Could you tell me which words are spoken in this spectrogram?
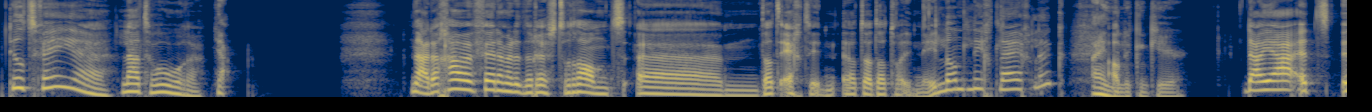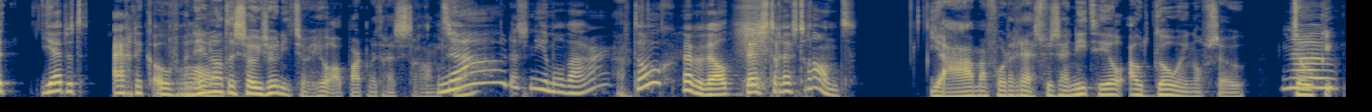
deel 2 laten horen. Ja. Nou, dan gaan we verder met het restaurant ehm, dat echt in, dat, dat, dat in Nederland ligt eigenlijk. Eindelijk een keer. Nou ja, het, het, je hebt het eigenlijk Maar overal. Nederland is sowieso niet zo heel apart met restaurants. hè? Nou, dat is niet helemaal waar, toch? We hebben wel het beste restaurant. Ja, maar voor de rest, we zijn niet heel outgoing of zo. Nou, Toki-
